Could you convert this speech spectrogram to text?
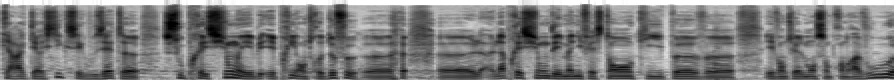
caractéristique, c'est que vous êtes sous pression et, pris entre deux feux. la pression des manifestants qui peuvent éventuellement s'en prendre à vous,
